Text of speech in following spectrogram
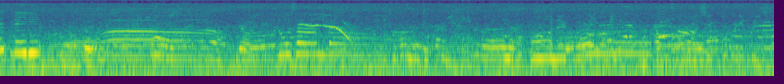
え、レイリー。ゾウさんだ。あー、でっかいね。さあ、尻尾振り振りして。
